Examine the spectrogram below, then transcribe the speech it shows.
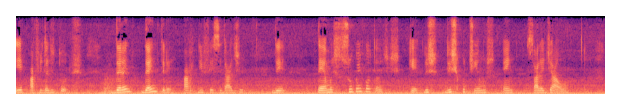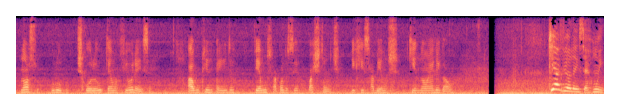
e a vida de todos. Dentre a diversidade de temas super importantes que discutimos em sala de aula. Nosso grupo escolheu o tema violência, algo que ainda vemos acontecer bastante e que sabemos que não é legal. Violência é ruim,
